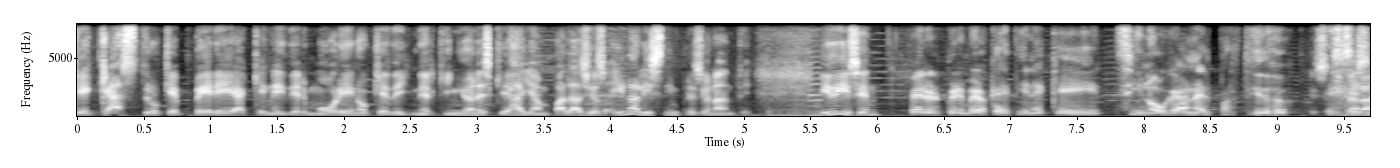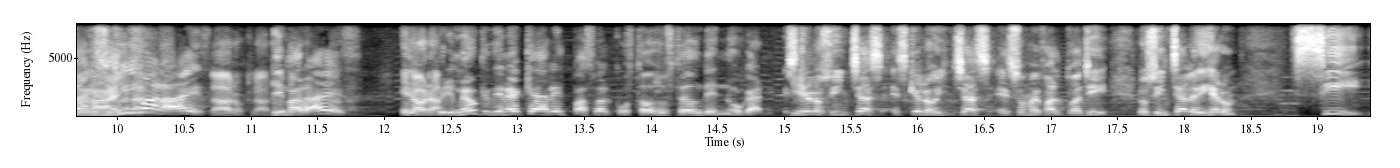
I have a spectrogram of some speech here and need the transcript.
que Castro, que Perea, que Neider Moreno, que Deigner Quiñones, que Jayan Palacios, hay una lista impresionante. Y dicen, Pero el primero que tiene que ir, si no gana el partido, Es es Guimaraes. Guimaraes. Claro, claro, Guimaraes. claro, claro. Y El ahora- primero que tiene que dar el paso al costado es usted donde no gane. Es que los hinchas, es que los hinchas, eso me faltó allí. Los hinchas le dijeron, si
